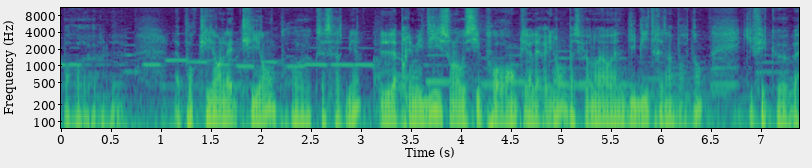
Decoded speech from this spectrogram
Pour, euh, client, l'aide client pour euh, que ça se fasse bien. L'après-midi, ils sont là aussi pour remplir les rayons parce qu'on a un débit très important qui fait que bah,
